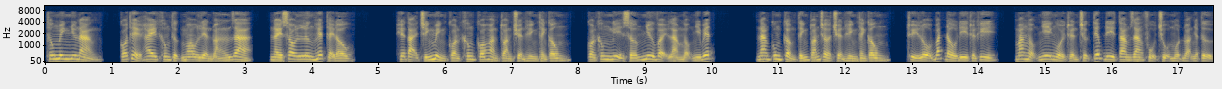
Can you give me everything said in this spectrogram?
thông minh như nàng, có thể hay không thực mau liền đoán ra, này sau lưng hết thảy đâu. Hiện tại chính mình còn không có hoàn toàn chuyển hình thành công, còn không nghĩ sớm như vậy làm mộng nhi biết. Nam Cung Cẩm tính toán chờ chuyển hình thành công, thủy lộ bắt đầu đi thuyền khi, mang Ngọc Nhi ngồi thuyền trực tiếp đi Tam Giang phủ trụ một đoạn nhật tử.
